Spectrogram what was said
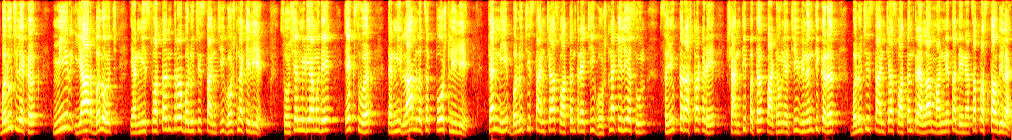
बलूच लेखक मीर यार बलोच यांनी स्वतंत्र बलुचिस्तानची घोषणा केली आहे. सोशल मीडियामध्ये एक्सवर त्यांनी लांबलचक पोस्ट लिहिली आहे. त्यांनी बलुचिस्तानच्या स्वातंत्र्याची घोषणा केली असून संयुक्त राष्ट्राकडे शांती पथक पाठवण्याची विनंती करत बलुचिस्तानच्या स्वातंत्र्याला मान्यता देण्याचा प्रस्ताव दिलाय.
